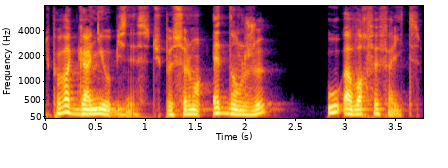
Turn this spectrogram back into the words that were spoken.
Tu peux pas gagner au business. Tu peux seulement être dans le jeu ou avoir fait faillite.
